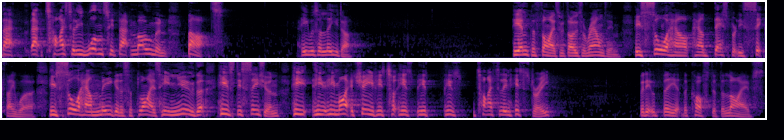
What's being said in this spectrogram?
that, that title. He wanted that moment. But he was a leader. He empathized with those around him. He saw how, how desperately sick they were. He saw how meager the supplies. He knew that his decision, he, he, he might achieve his, his, his, his title in history, but it would be at the cost of the lives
